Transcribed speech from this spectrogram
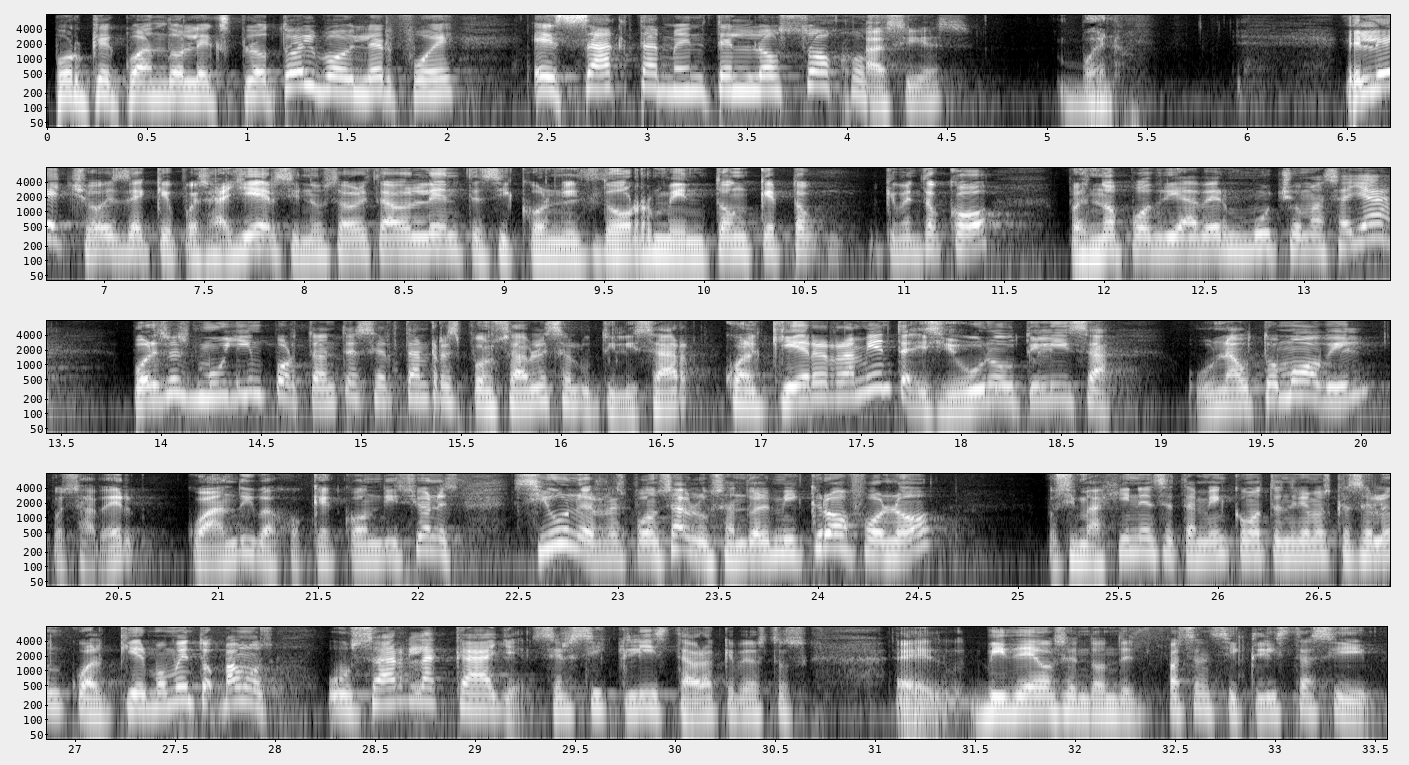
Porque cuando le explotó el boiler fue exactamente en los ojos. Así es. Bueno. El hecho es de que, pues ayer, si no hubiera estado lentes y con el dormentón que, to- que me tocó, pues no podría ver mucho más allá. Por eso es muy importante ser tan responsables al utilizar cualquier herramienta. Y si uno utiliza un automóvil, pues saber cuándo y bajo qué condiciones. Si uno es responsable usando el micrófono, pues imagínense también cómo tendríamos que hacerlo en cualquier momento. Vamos, usar la calle, ser ciclista. Ahora que veo estos eh, videos en donde pasan ciclistas y,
